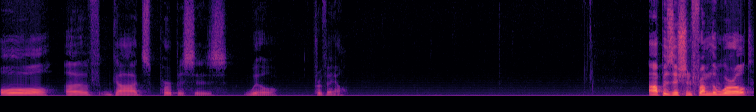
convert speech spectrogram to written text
all of God's purposes, will prevail. Opposition from the world,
